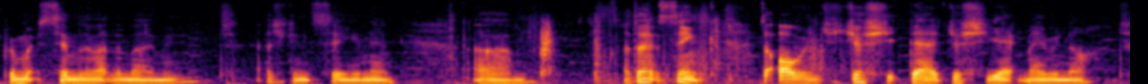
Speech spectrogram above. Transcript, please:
pretty much similar at the moment as you can see and then um, I don't think the orange is just there just yet maybe not.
